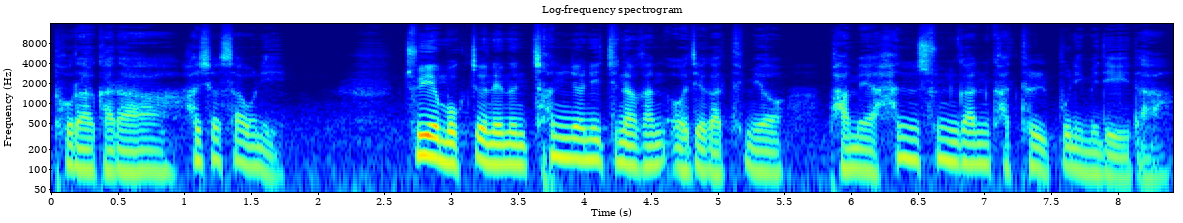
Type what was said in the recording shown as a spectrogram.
돌아가라 하셨사오니 주의 목전에는 천년이 지나간 어제 같으며 밤의 한순간 같을 뿐이니이다.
